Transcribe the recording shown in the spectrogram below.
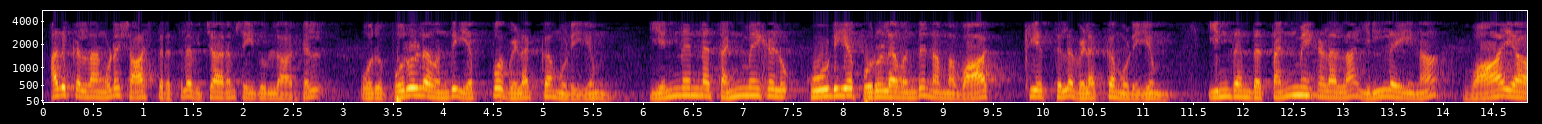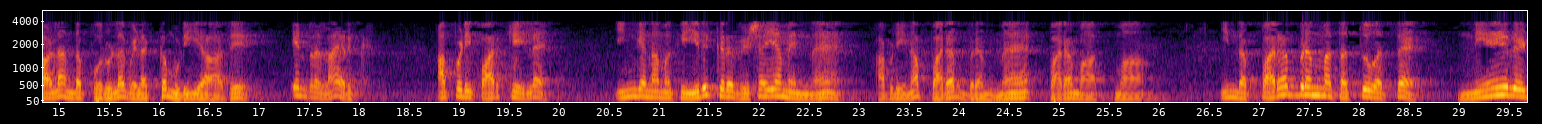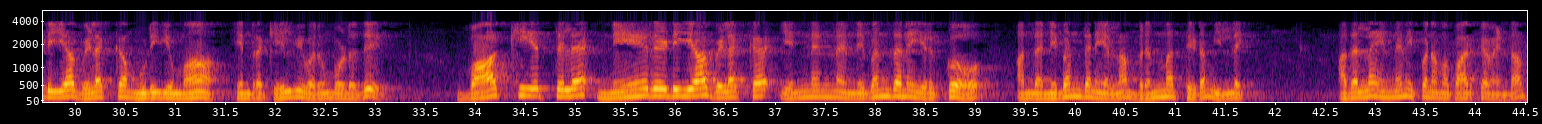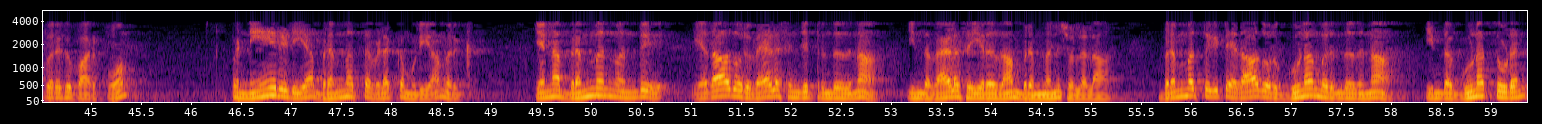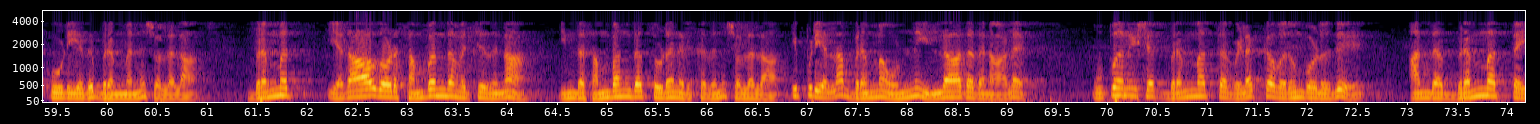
அதுக்கெல்லாம் கூட சாஸ்திரத்துல விசாரம் செய்துள்ளார்கள். ஒரு பொருளை வந்து எப்ப விளக்க முடியும்? என்னென்ன தன்மைகள் கூடிய பொருளை வந்து நம்ம வாக்கியத்துல விளக்க முடியும்? இந்தந்த தன்மைகளெல்லாம் இல்லைன்னா வாயால அந்த பொருளை விளக்க முடியாது என்றெல்லாம் இருக்கு. அப்படி பார்க்கையில இங்க நமக்கு இருக்கிற விஷயம் என்ன? அப்படின்னா பரபிரம்ம பரமாத்மா. இந்த பரபிரம்ம தத்துவத்தை நேரடியா விளக்க முடியுமா என்ற கேள்வி வரும்பொழுது வாக்கியத்துல நேரடியா விளக்க என்னென்ன நிபந்தனை இருக்கோ அந்த நிபந்தனையெல்லாம் பிரம்மத்திடம் இல்லை. அதெல்லாம் என்னன்னு இப்ப நம்ம பார்க்க வேண்டாம். பிறகு பார்ப்போம். இப்ப நேரடியா பிரம்மத்தை விளக்க முடியாம இருக்கு. ஏன்னா பிரம்மன் வந்து ஏதாவது ஒரு வேலை செஞ்சிட்டு இருந்ததுன்னா இந்த வேலை செய்யறது தான் பிரம்மன்னு சொல்லலாம். பிரம்மத்துக்கிட்ட ஏதாவது ஒரு குணம் இருந்ததுன்னா இந்த குணத்துடன் கூடியது பிரம்மன்னு சொல்லலாம். பிரம்ம ஏதாவதோட சம்பந்தம் வச்சதுன்னா இந்த சம்பந்தத்துடன் இருக்குதுன்னு சொல்லலாம். இப்படி எல்லாம் பிரம்ம ஒண்ணு இல்லாததுனால உபனிஷத் பிரம்மத்தை விளக்க வரும் பொழுது அந்த பிரம்மத்தை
